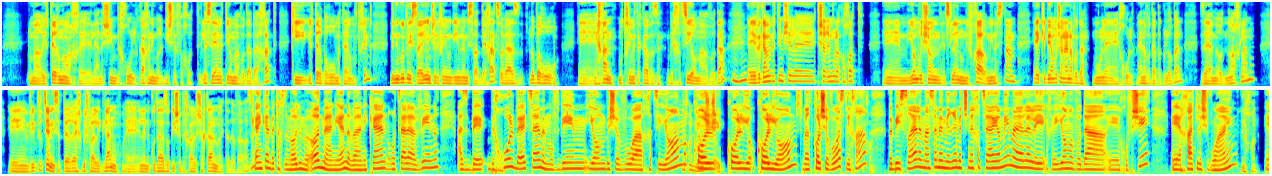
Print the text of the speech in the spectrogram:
כלומר, יותר נוח uh, לאנשים בחו"ל, כך אני מרגיש לפחות, לסיים את יום העבודה באחת, כי יותר ברור מתי הוא מתחיל, בניגוד לישראלים שלפעמים מגיעים למשרד ב-11, ואז לא ברור uh, היכן מותחים את הקו הזה בחצי יום העבודה, mm-hmm. uh, וגם היבטים של uh, קשרים מול לקוחות. Uh, יום ראשון אצלנו נבחר, מן הסתם, uh, כי ביום ראשון אין עבודה מול uh, חו"ל, אין עבודה בגלובל, זה היה מאוד נוח לנו. אה, ואם תרצי, אני אספר איך בכלל הגענו אה, לנקודה הזאת שבכלל שקלנו את הדבר הזה. כן, כן, בטח זה מאוד מאוד מעניין, אבל אני כן רוצה להבין, אז בחו"ל בעצם הם עובדים יום בשבוע, חצי יום. נכון, כל, יום שישי. כל, כל יום, זאת אומרת, כל שבוע, סליחה. נכון. ובישראל למעשה ממירים את שני חצי הימים האלה ליום עבודה אה, חופשי. אה, אחת לשבועיים. נכון. אה,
